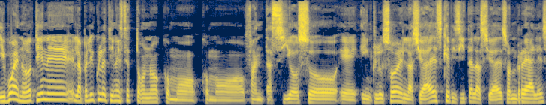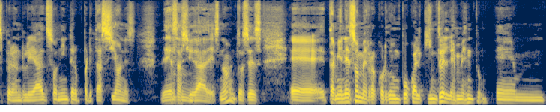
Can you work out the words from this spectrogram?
y bueno, tiene, la película tiene este tono como, como fantasioso, eh, incluso en las ciudades que visita, las ciudades son reales, pero en realidad son interpretaciones de esas Ujú. ciudades, ¿no? Entonces, eh, también eso me recordó un poco al quinto elemento. Eh, en,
